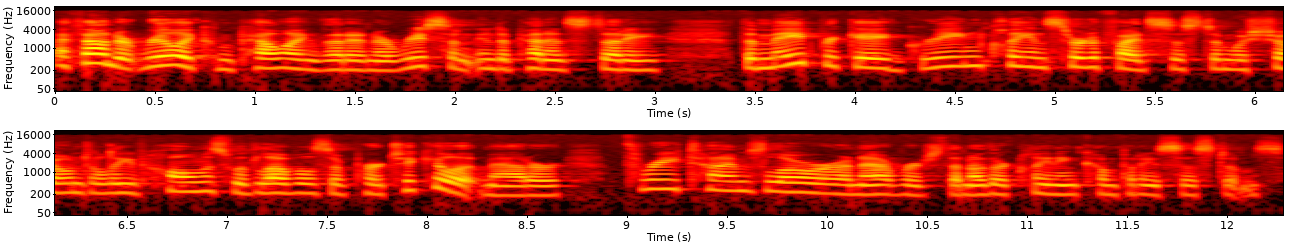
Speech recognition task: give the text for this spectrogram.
I found it really compelling that in a recent independent study, the Maid Brigade Green Clean certified system was shown to leave homes with levels of particulate matter three times lower on average than other cleaning company systems.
